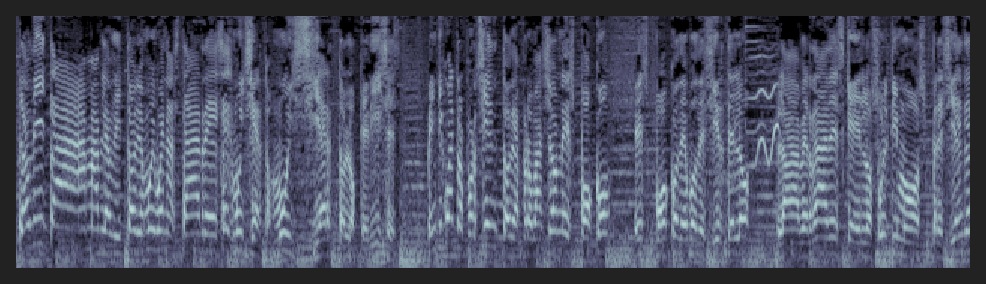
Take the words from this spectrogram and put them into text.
Claudita, amable auditorio, muy buenas tardes. Es muy cierto, muy cierto lo que dices. 24% de aprobación es poco, es poco, debo decírtelo. La verdad es que los últimos presidentes,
